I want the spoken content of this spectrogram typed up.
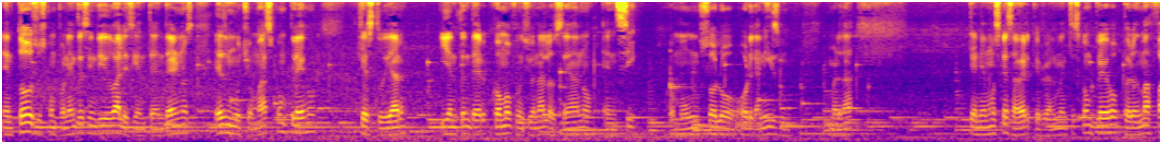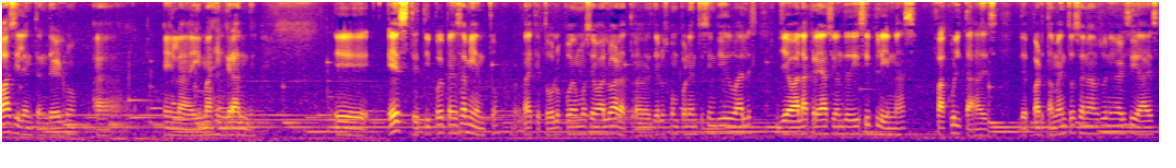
en todos sus componentes individuales y entendernos, es mucho más complejo que estudiar y entender cómo funciona el océano en sí, como un solo organismo, ¿verdad? Tenemos que saber que realmente es complejo, pero es más fácil entenderlo ah, en la imagen grande. Eh, este tipo de pensamiento, ¿verdad? que todo lo podemos evaluar a través de los componentes individuales, lleva a la creación de disciplinas, facultades, departamentos en las universidades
